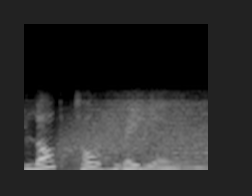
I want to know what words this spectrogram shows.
Blog Talk Radio.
